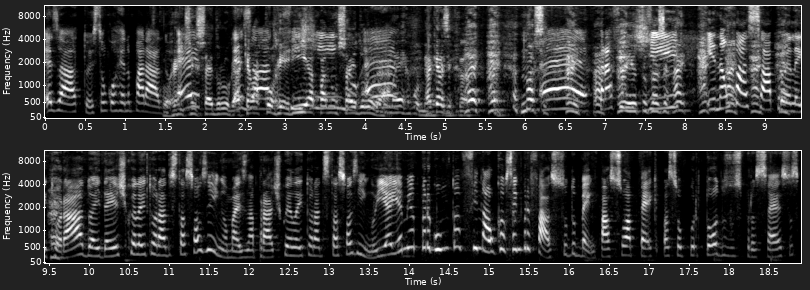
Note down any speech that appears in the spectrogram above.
Exato, eles estão correndo parado. Correndo É, sem sair do lugar. Aquela exato, correria para não sair do lugar. é. argumento, Aquela assim, ai, ai, nossa, É, ai, ai, para ai, fingir eu tô fazendo, ai, ai, e não passar para o eleitorado a ideia de que o eleitorado está sozinho, mas na prática o eleitorado está sozinho. E aí a minha pergunta final que eu sempre faço, tudo bem, passou a PEC, passou por todos os processos,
